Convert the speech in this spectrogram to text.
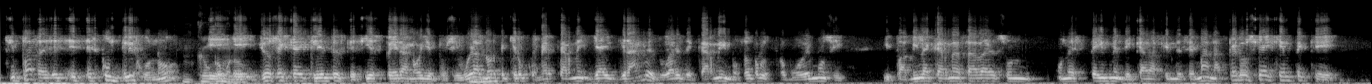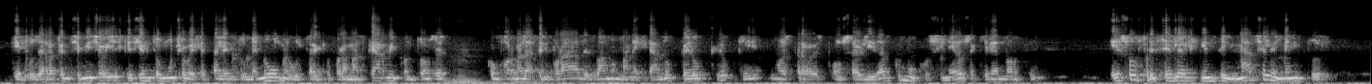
¿Qué pasa? Es, complejo, ¿no? Eh, eh, yo sé que hay clientes que sí esperan, oye, pues si voy al norte quiero comer carne, ya hay grandes lugares de carne y nosotros los promovemos y, y para mí la carne asada es un, un statement de cada fin de semana, pero sí hay gente que, que pues de repente se me dice, oye, es que siento mucho vegetal en tu menú, me gustaría que fuera más cárnico, entonces conforme a la temporada les vamos manejando, pero creo que nuestra responsabilidad como cocineros aquí en el norte es ofrecerle al cliente más elementos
